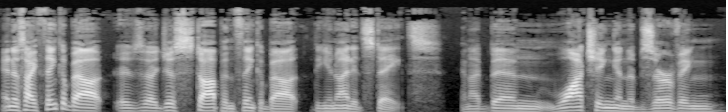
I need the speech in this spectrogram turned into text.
And as I think about, as I just stop and think about the United States, and I've been watching and observing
